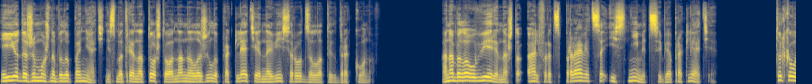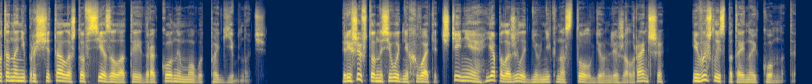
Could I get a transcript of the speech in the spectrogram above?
и ее даже можно было понять, несмотря на то, что она наложила проклятие на весь род золотых драконов. Она была уверена, что Альфред справится и снимет с себя проклятие. Только вот она не просчитала, что все золотые драконы могут погибнуть. Решив, что на сегодня хватит чтения, я положила дневник на стол, где он лежал раньше, и вышла из потайной комнаты.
